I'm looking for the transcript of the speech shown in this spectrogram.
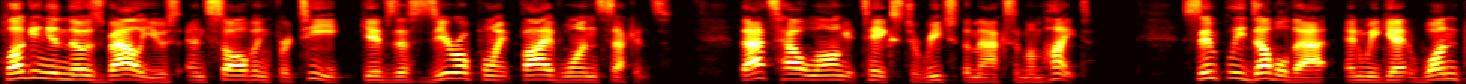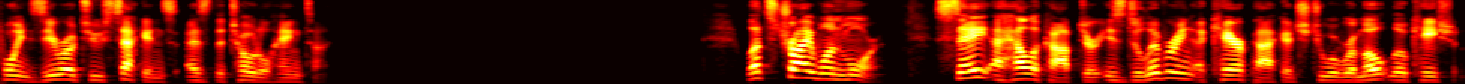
Plugging in those values and solving for t gives us 0.51 seconds. That's how long it takes to reach the maximum height. Simply double that and we get 1.02 seconds as the total hang time. Let's try one more. Say a helicopter is delivering a care package to a remote location.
